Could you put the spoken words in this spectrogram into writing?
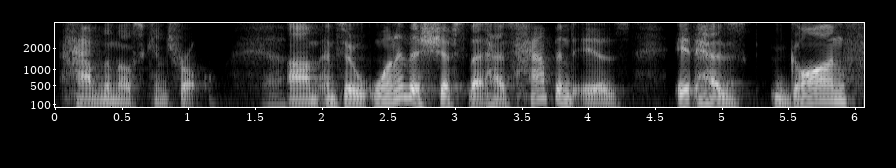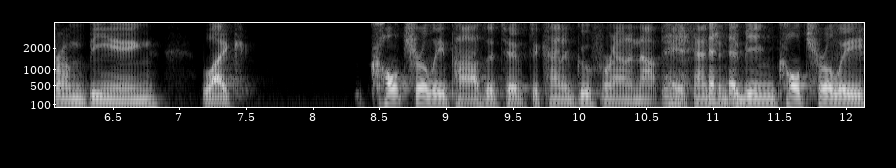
have the most control. Um, and so one of the shifts that has happened is it has gone from being like culturally positive to kind of goof around and not pay attention to being culturally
